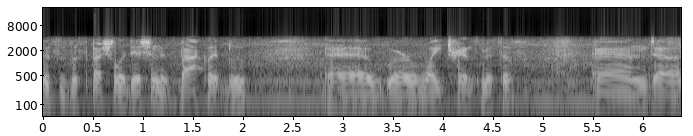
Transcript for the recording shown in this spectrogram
This is the special edition. It's backlit blue uh, or white transmissive and uh,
